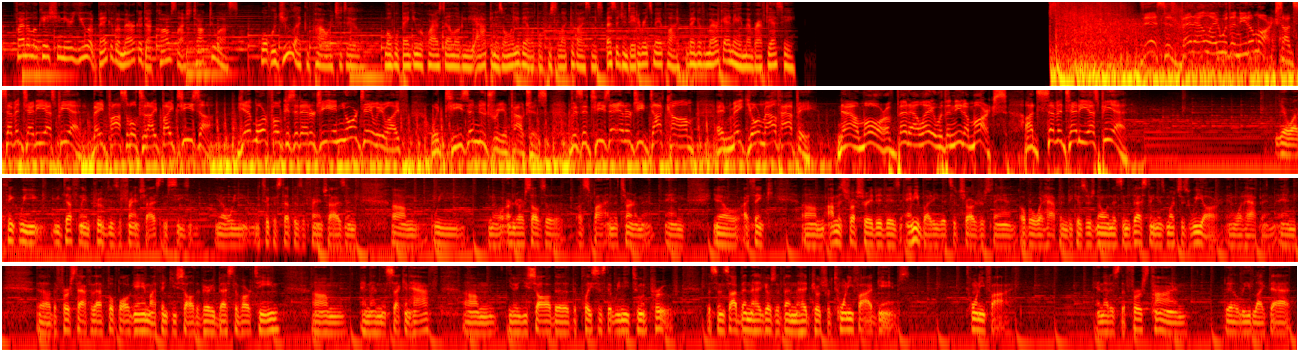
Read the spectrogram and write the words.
Find a location near you at bankofamerica.com slash talk to us. What would you like the power to do? Mobile banking requires downloading the app and is only available for select devices. Message and data rates may apply. Bank of America and a member FDIC. This is Bet LA with Anita Marks on 710 ESPN. Made possible tonight by Teza. Get more focus and energy in your daily life with Teza nutrient pouches. Visit TezaEnergy.com and make your mouth happy. Now more of Bet LA with Anita Marks on 710 ESPN. Yeah, well, I think we, we definitely improved as a franchise this season. You know, we, we took a step as a franchise and um, we, you know, earned ourselves a, a, spot in the tournament. And, you know, I think um, I'm as frustrated as anybody that's a Chargers fan over what happened because there's no one that's investing as much as we are in what happened. And uh, the first half of that football game, I think you saw the very best of our team. Um, and then the second half, um, you know, you saw the, the places that we need to improve. But since I've been the head coach, I've been the head coach for 25 games. 25. And that is the first time that a lead like that,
